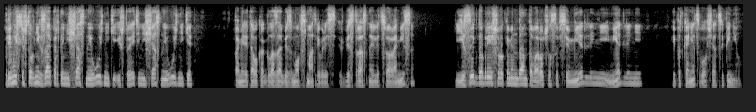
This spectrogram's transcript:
при мысли, что в них заперты несчастные узники и что эти несчастные узники, по мере того, как глаза Безмо всматривались в бесстрастное лицо Арамиса, Язык добрейшего коменданта ворочался все медленнее и медленнее, и под конец вовсе оцепенел.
